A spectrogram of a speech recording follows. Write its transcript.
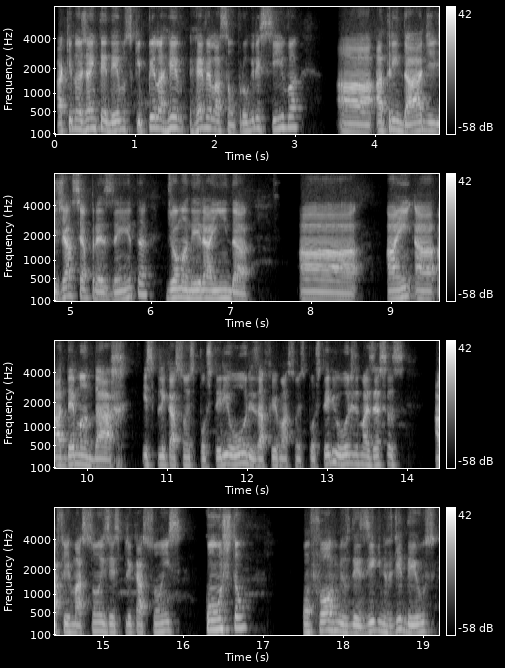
Aqui nós já entendemos que pela revelação progressiva, a, a Trindade já se apresenta de uma maneira ainda a, a, a demandar explicações posteriores, afirmações posteriores, mas essas afirmações e explicações constam, conforme os desígnios de Deus,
